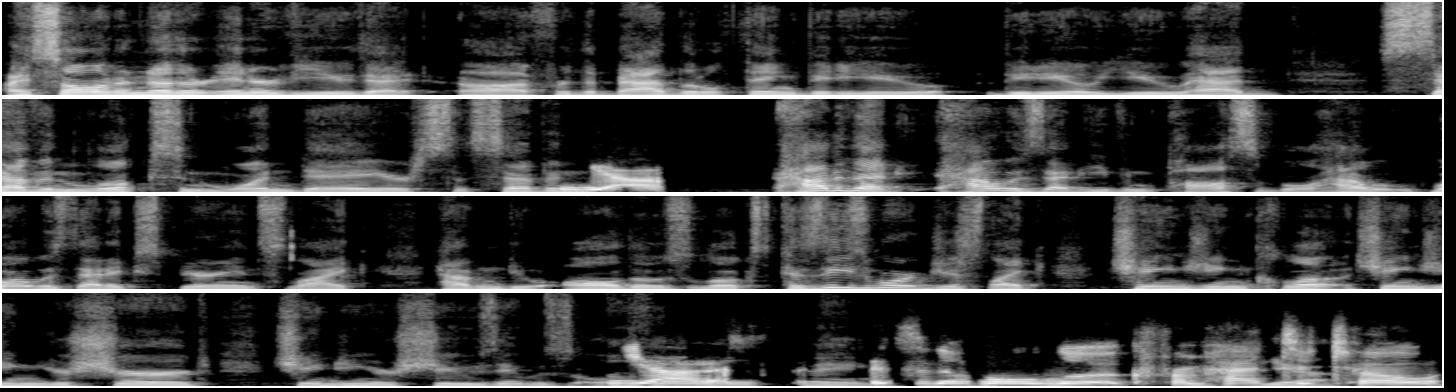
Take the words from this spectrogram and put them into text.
I saw in another interview that uh, for the Bad Little Thing video video you had seven looks in one day or seven yeah how did that how is that even possible? How what was that experience like having to do all those looks? Because these weren't just like changing clothes changing your shirt changing your shoes. It was yeah it's the whole look from head yeah. to toe.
